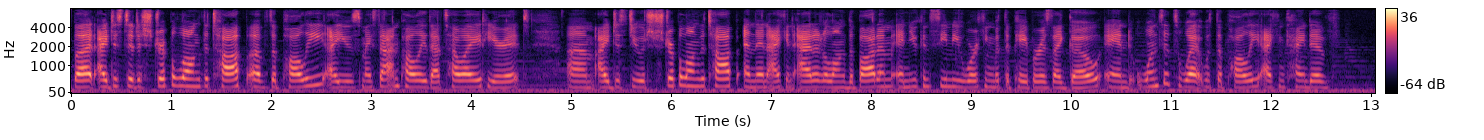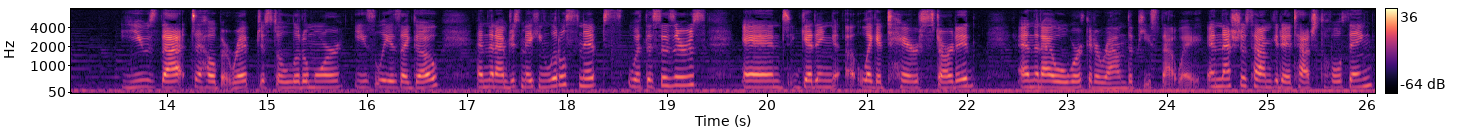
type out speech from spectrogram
But I just did a strip along the top of the poly. I use my satin poly, that's how I adhere it. Um, I just do a strip along the top and then I can add it along the bottom and you can see me working with the paper as I go. And once it's wet with the poly, I can kind of use that to help it rip just a little more easily as I go. And then I'm just making little snips with the scissors and getting uh, like a tear started. And then I will work it around the piece that way. And that's just how I'm going to attach the whole thing.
